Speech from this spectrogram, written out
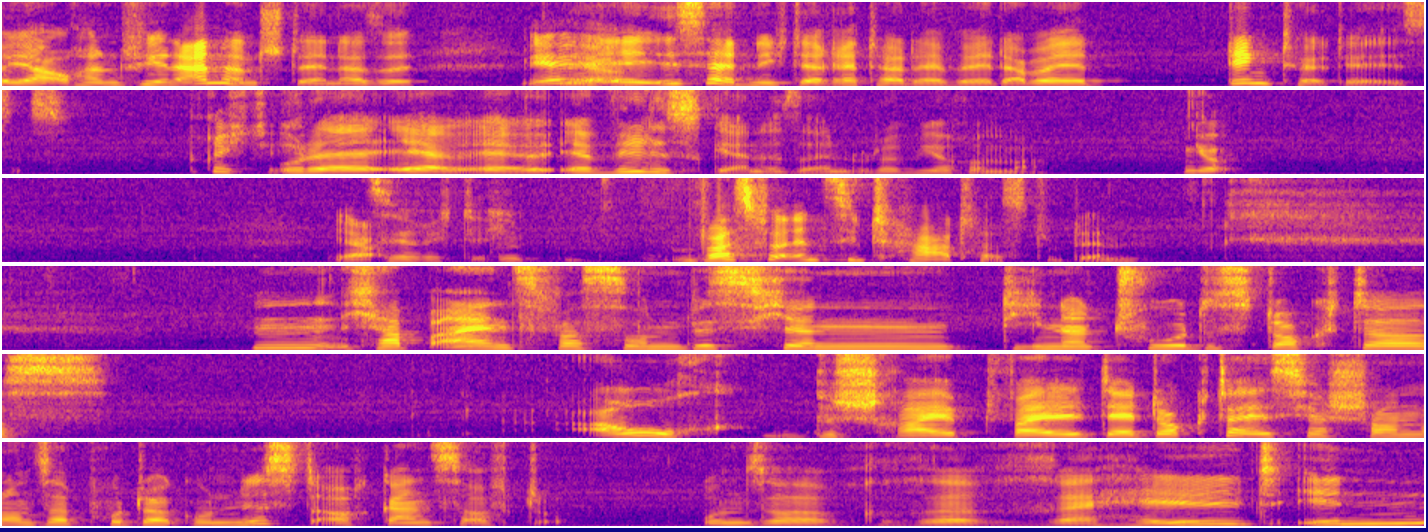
Ja, auch an vielen anderen Stellen. Also ja. er ist halt nicht der Retter der Welt, aber er denkt halt, er ist es. Richtig. Oder er, er, er will es gerne sein oder wie auch immer. Ja. Ja. Sehr richtig. Was für ein Zitat hast du denn? Hm, ich habe eins, was so ein bisschen die Natur des Doktors auch beschreibt, weil der Doktor ist ja schon unser Protagonist, auch ganz oft unsere Heldin.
